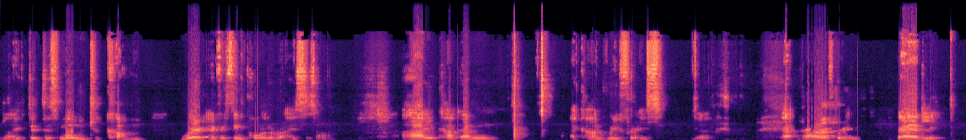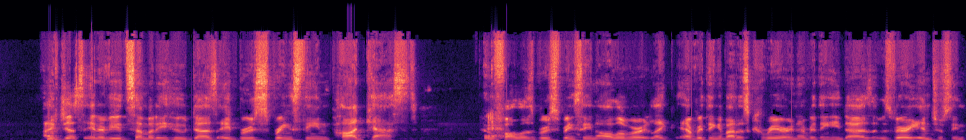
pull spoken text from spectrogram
like this moment to come, where everything polarizes on. I can't, um, I can't rephrase. Yeah. paraphrase badly. I just interviewed somebody who does a Bruce Springsteen podcast who follows Bruce Springsteen all over, like everything about his career and everything he does. It was very interesting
